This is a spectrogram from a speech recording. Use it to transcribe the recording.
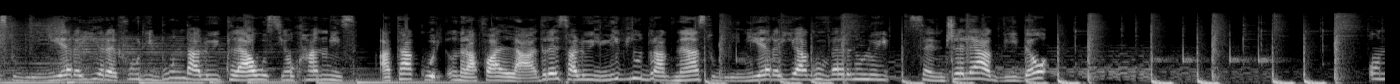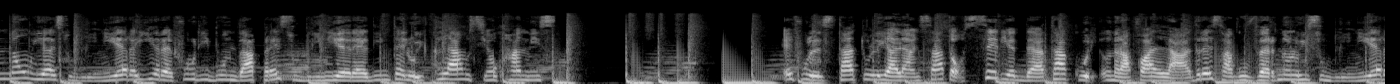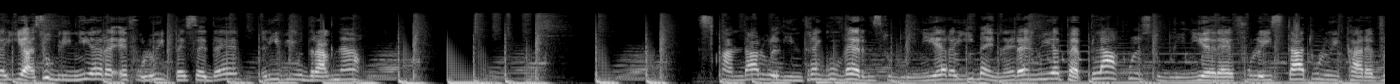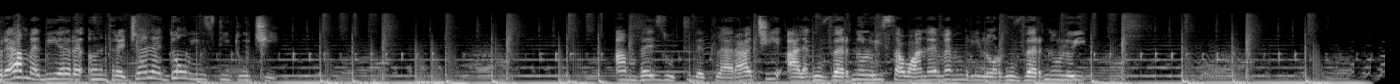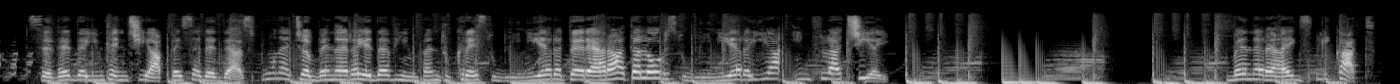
sublinierei refuribunda lui Claus Iohannis, atacuri în rafal la adresa lui Liviu Dragnea sublinierei a guvernului, se înceleag video. O nouă sublinierei refuribunda presubliniere dintelui Claus Iohannis. Eful statului a lansat o serie de atacuri în rafal la adresa guvernului sublinierei a subliniere F-ului PSD, Liviu Dragnea. Scandalul dintre guvern sublinierei BNR nu e pe placul subliniere F-ului statului care vrea mediere între cele două instituții. Am văzut declarații ale guvernului sau ale membrilor guvernului. Se vede intenția PSD de a spune ce BNR e de vin pentru cre subliniere terea ratelor sublinierei a inflației. BNR a explicat.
